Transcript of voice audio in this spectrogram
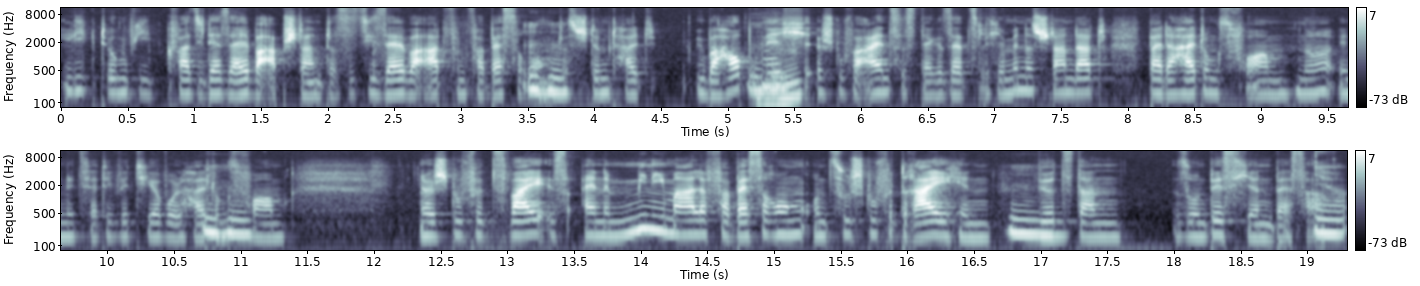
liegt irgendwie quasi derselbe Abstand. Das ist dieselbe Art von Verbesserung. Mhm. Das stimmt halt überhaupt mhm. nicht. Stufe 1 ist der gesetzliche Mindeststandard bei der Haltungsform, ne? Initiative Tierwohl-Haltungsform. Mhm. Äh, Stufe 2 ist eine minimale Verbesserung und zu Stufe 3 hin mhm. wird es dann so ein bisschen besser. Ja.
